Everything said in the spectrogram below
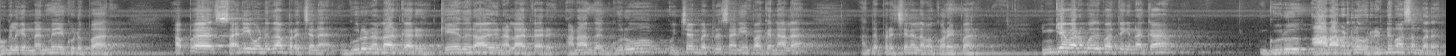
உங்களுக்கு நன்மையை கொடுப்பார். அப்போ சனி ஒன்று தான் பிரச்சனை. குரு நல்லா இருக்காரு. கேது ராகு நல்லா இருக்காரு. ஆனால் அந்த குருவும் உச்சம் பெற்று சனியை பார்க்கறனால அந்த பிரச்சனையை நம்ம குறைப்பார். இங்கே வரும்போது பார்த்தீங்கன்னாக்கா குரு ஆறாம் இடத்துல ஒரு ரெண்டு மாதம் போகிறார்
